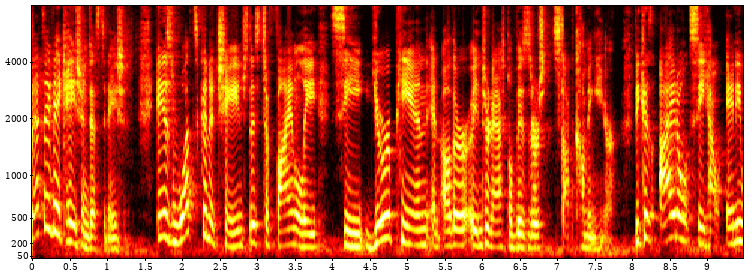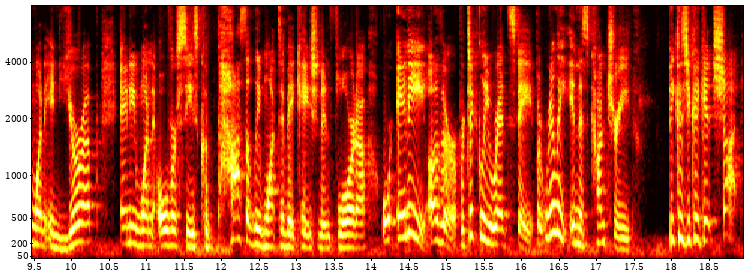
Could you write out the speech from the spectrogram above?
That's a vacation destination. Is what's going to change this to finally see European and other international visitors stop coming here? Because I don't see how anyone in Europe, anyone overseas could possibly want to vacation in Florida or any other, particularly red state, but really in this country because you could get shot.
